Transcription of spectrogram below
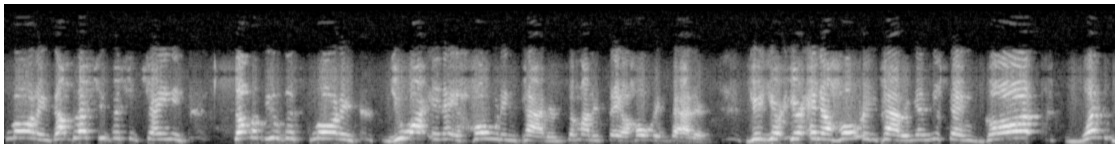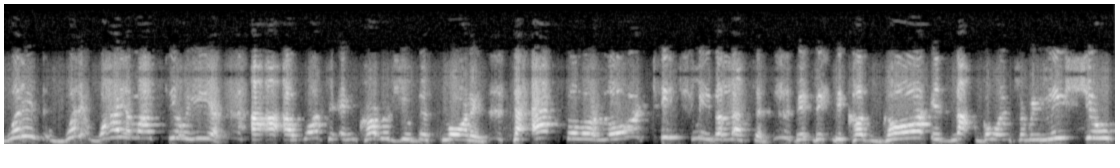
morning, God bless you, Bishop Cheney. Some of you this morning, you are in a holding pattern. Somebody say a holding pattern. You're, you're, you're in a holding pattern and you're saying, God, what, what is, what, why am I still here? I, I, I want to encourage you this morning to ask the Lord, Lord, teach me the lesson because God is not going to release you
